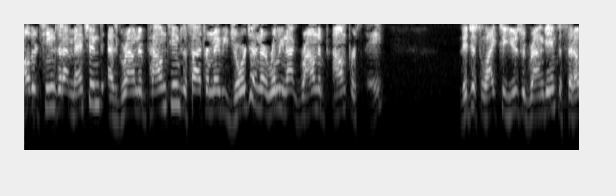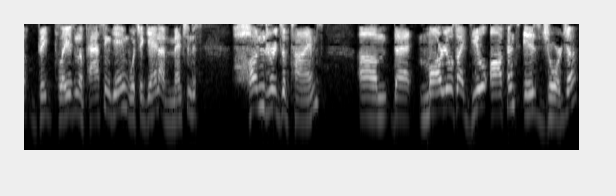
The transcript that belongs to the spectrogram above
other teams that I mentioned as ground and pound teams, aside from maybe Georgia, and they're really not ground and pound per se. They just like to use the ground game to set up big plays in the passing game, which again, I've mentioned this hundreds of times. Um, that Mario's ideal offense is Georgia.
